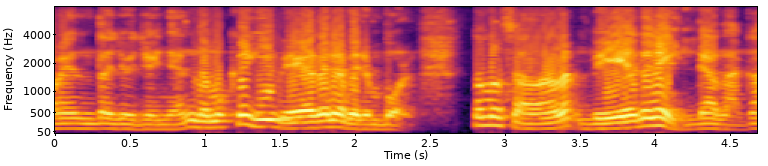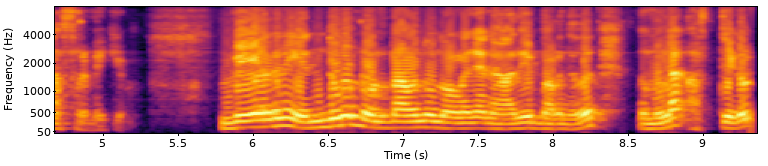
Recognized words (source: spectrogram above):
പറയുന്നത് എന്താ ചോദിച്ചു കഴിഞ്ഞാൽ നമുക്ക് ഈ വേദന വരുമ്പോൾ നമ്മൾ സാധാരണ വേദന ഇല്ലാതാക്കാൻ ശ്രമിക്കും. വേദന എന്തുകൊണ്ട് ഉണ്ടാകുന്നു എന്നുള്ള ഞാൻ ആദ്യം പറഞ്ഞത് നമ്മളുടെ അസ്ഥികൾ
